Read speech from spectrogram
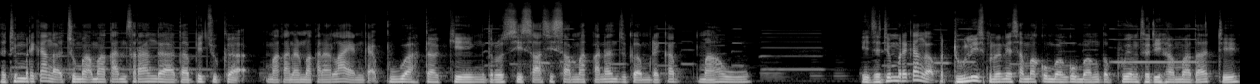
Jadi mereka nggak cuma makan serangga, tapi juga makanan-makanan lain kayak buah, daging, terus sisa-sisa makanan juga mereka mau. Ya jadi mereka nggak peduli sebenarnya sama kumbang-kumbang tebu yang jadi hama tadi.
